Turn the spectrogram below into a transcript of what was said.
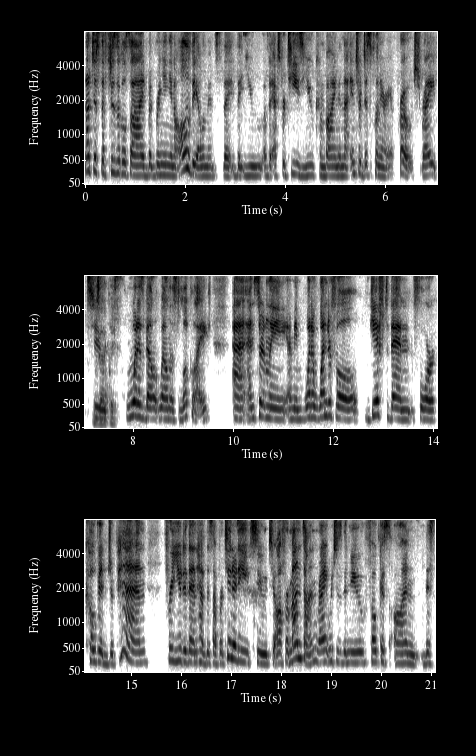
not just the physical side but bringing in all of the elements that, that you of the expertise you combine in that interdisciplinary approach right to exactly. what does wellness look like uh, and certainly i mean what a wonderful gift then for covid japan for you to then have this opportunity to to offer Manthan right? Which is the new focus on this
